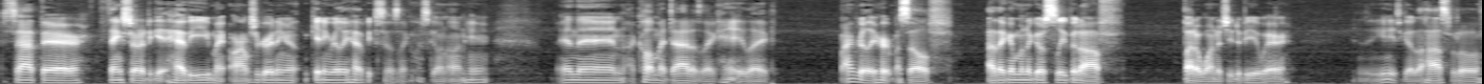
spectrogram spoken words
Sat there. Things started to get heavy. My arms were getting getting really heavy. So I was like, "What's going on here?" And then I called my dad. I was like, "Hey, like, I really hurt myself. I think I'm gonna go sleep it off, but I wanted you to be aware. You need to go to the hospital."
